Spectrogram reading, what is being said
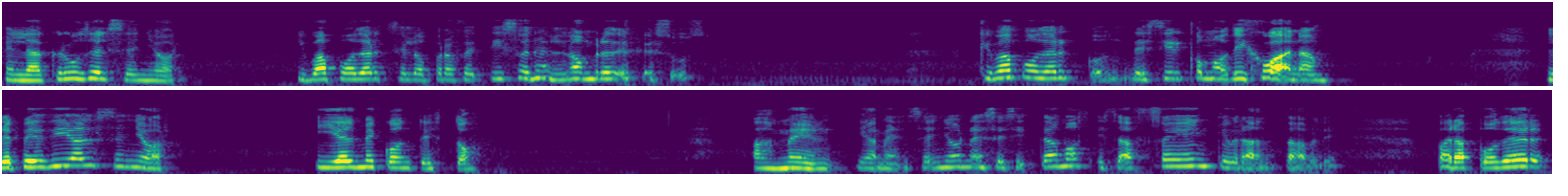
en la cruz del Señor y va a poder, se lo profetizo en el nombre de Jesús, que va a poder decir como dijo Ana, le pedí al Señor y Él me contestó. Amén y amén. Señor, necesitamos esa fe inquebrantable para poder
